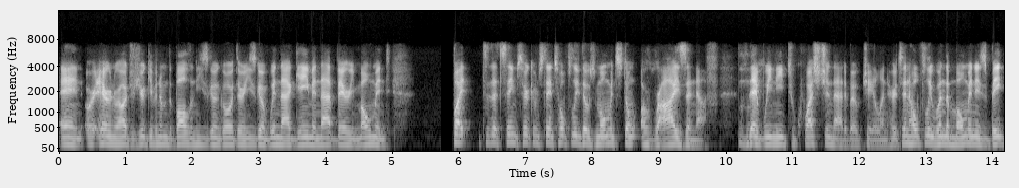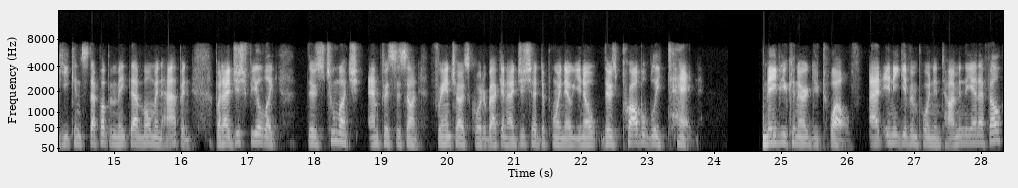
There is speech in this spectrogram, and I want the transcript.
and or Aaron Rodgers, you're giving him the ball and he's going to go out there and he's going to win that game in that very moment. But to that same circumstance, hopefully those moments don't arise enough Mhm. that we need to question that about Jalen Hurts. And hopefully when the moment is big, he can step up and make that moment happen. But I just feel like there's too much emphasis on franchise quarterback. And I just had to point out, you know, there's probably 10, maybe you can argue 12 at any given point in time in the NFL.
